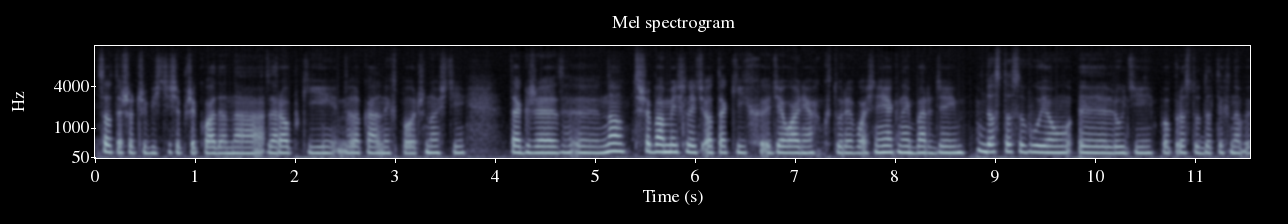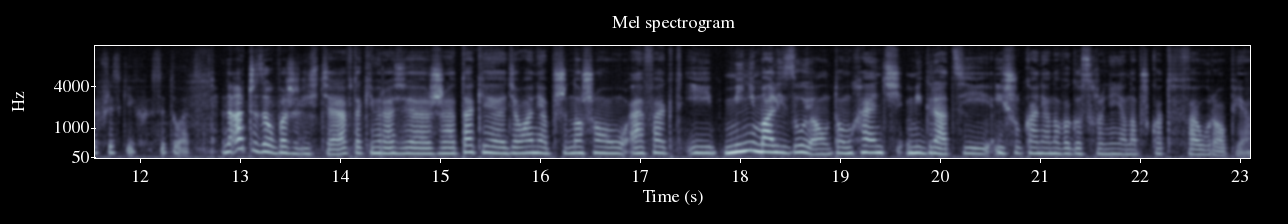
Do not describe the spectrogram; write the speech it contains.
co też oczywiście się przekłada na zarobki lokalnych społeczności. Także y, no, trzeba myśleć o takich działaniach, które właśnie jak najbardziej dostosowują y, ludzi po prostu do tych nowych wszystkich sytuacji. No a czy zauważyliście w takim razie, że takie działania przynoszą efekt i minimalizują tą chęć migracji i szukania nowego schronienia na przykład w Europie?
